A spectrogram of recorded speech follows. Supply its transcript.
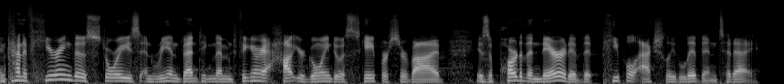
And kind of hearing those stories and reinventing them and figuring out how you're going to escape or survive is a part of the narrative that people actually live in today.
